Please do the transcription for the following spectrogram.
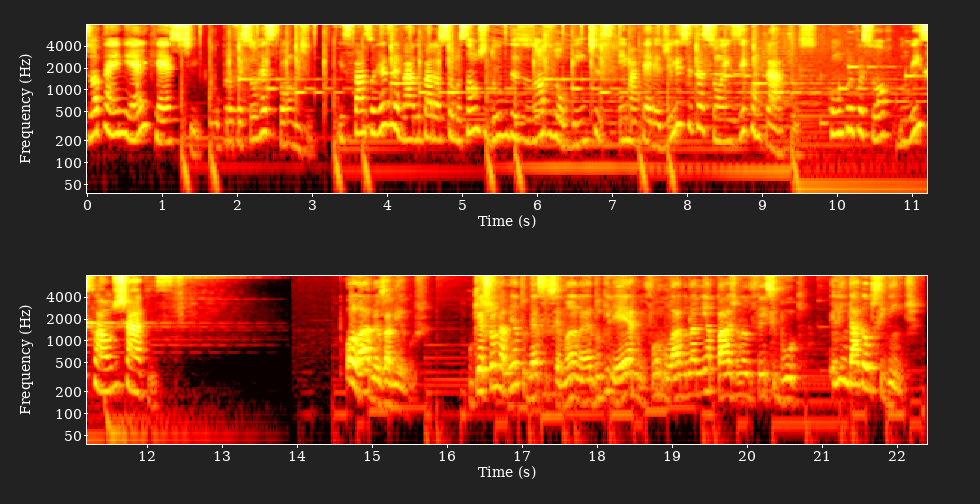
JML Cast, o professor responde. Espaço reservado para a solução de dúvidas dos nossos ouvintes em matéria de licitações e contratos, com o professor Luiz Cláudio Chaves. Olá, meus amigos. O questionamento dessa semana é do Guilherme, formulado na minha página do Facebook. Ele indaga o seguinte:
